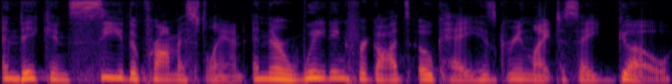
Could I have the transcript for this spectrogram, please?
and they can see the promised land. And they're waiting for God's okay, his green light to say, go.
